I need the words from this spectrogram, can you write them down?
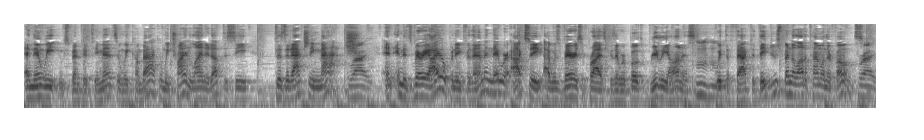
And then we spend 15 minutes, and we come back and we try and line it up to see does it actually match? Right. And, and it's very eye opening for them. And they were actually, I was very surprised because they were both really honest mm-hmm. with the fact that they do spend a lot of time on their phones. Right.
